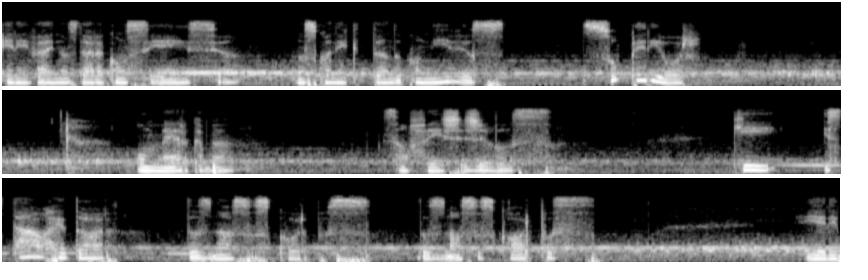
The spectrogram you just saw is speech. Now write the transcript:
ele vai nos dar a consciência, nos conectando com níveis superior. O Merkaba são feixes de luz que está ao redor dos nossos corpos, dos nossos corpos. E ele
